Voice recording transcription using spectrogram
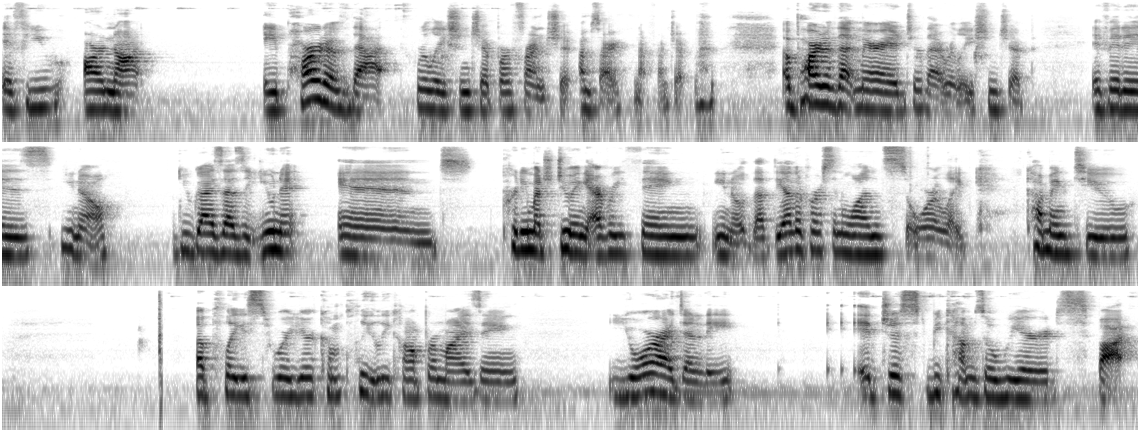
if you are not a part of that relationship or friendship. I'm sorry, not friendship, a part of that marriage or that relationship. If it is, you know, you guys as a unit and pretty much doing everything you know that the other person wants or like coming to a place where you're completely compromising your identity it just becomes a weird spot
